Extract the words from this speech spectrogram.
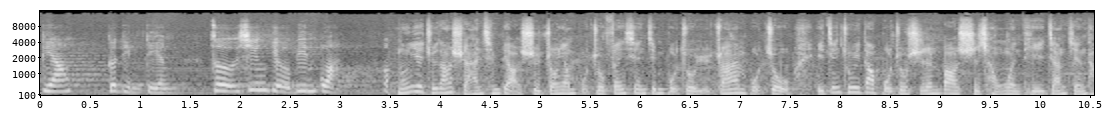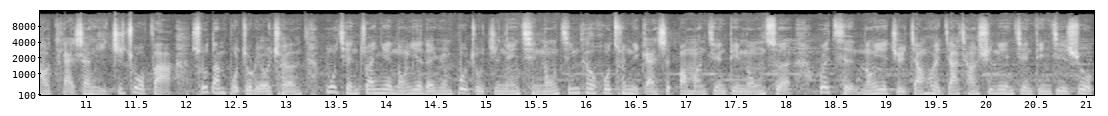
调，搁认定，造成着民怨。农业局长许汉清表示，中央补助分现金补助与专案补助，已经注意到补助时申报时程问题，将检讨改善一致做法，缩短补助流程。目前专业农业人员不足，只能请农经客或村里干事帮忙鉴定农损。为此，农业局将会加强训练鉴定技术，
